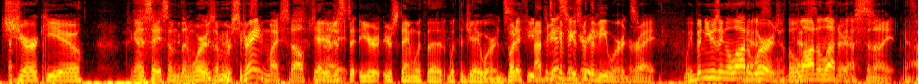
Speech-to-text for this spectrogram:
jerk, you. I was gonna say something worse. I'm restraining myself. Yeah, you're just you're you're staying with the with the J words. But if you not to be confused with the V words, right? We've been using a lot of words with a yes, lot of letters yes. tonight. Yeah.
